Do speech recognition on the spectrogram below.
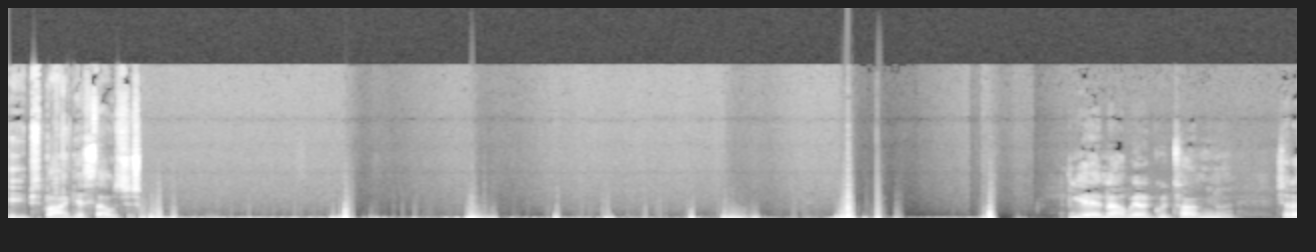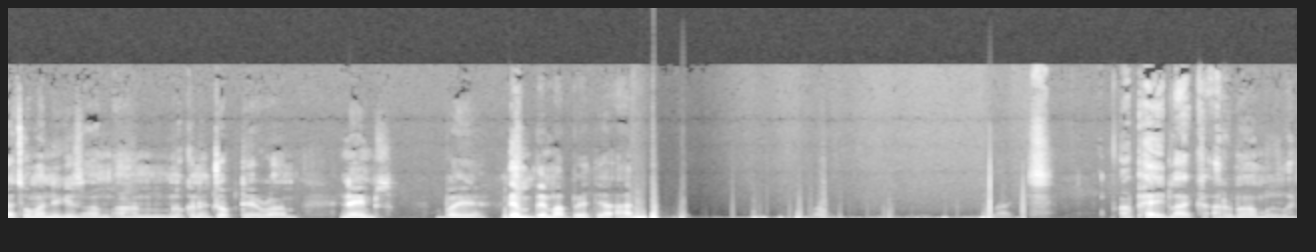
Heaps, but I guess that was just Yeah, nah, we had a good time, you know. Shout out to all my niggas. Um, I'm not gonna drop their um names, but yeah, them them my birthday. I like I paid like I don't know, almost like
